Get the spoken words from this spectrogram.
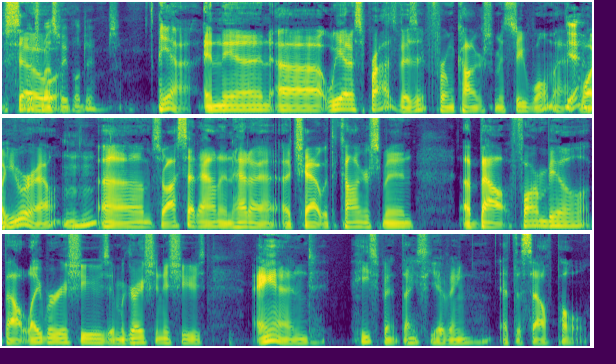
So which most people do. So. Yeah, and then uh, we had a surprise visit from Congressman Steve Womack Yeah. while you were out. Mhm. Um, so I sat down and had a, a chat with the congressman about farm bill, about labor issues, immigration issues, and he spent Thanksgiving at the South Pole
